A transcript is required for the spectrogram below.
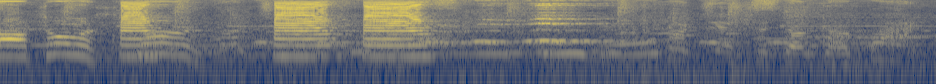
Oh, Thomas, no. Don't go back.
